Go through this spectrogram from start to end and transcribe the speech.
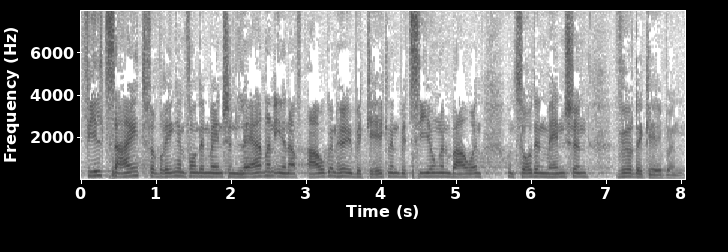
viel Zeit verbringen von den Menschen, lernen, ihnen auf Augenhöhe begegnen, Beziehungen bauen und so den Menschen Würde geben.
